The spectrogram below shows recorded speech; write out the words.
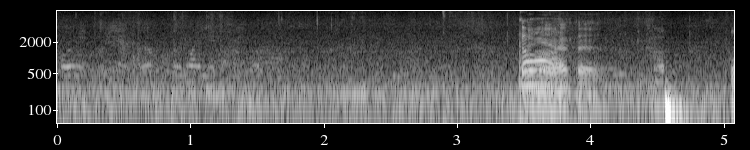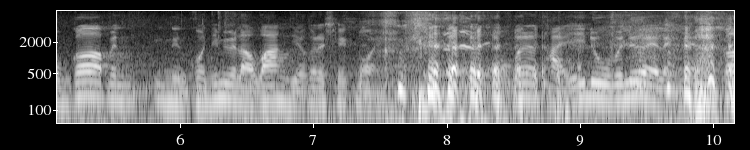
เขาเห็นตัวอย่างแล้วเขาว่ายังไงบ้าง ก็เป็นไงฮะแต่ครับ ผมก็เป็นอีกหนึ่งคนที่มีเวลาว่างเยอะก็จะเช็คบ่อย ผมก็จะไถดูไปเรื่อยอะไรเงี้ยก็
